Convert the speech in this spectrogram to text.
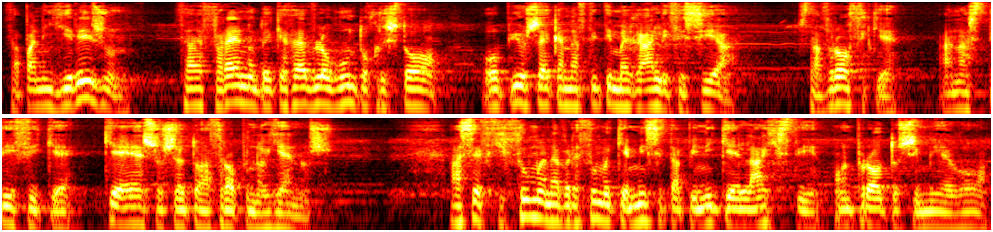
Θα πανηγυρίζουν, θα εφραίνονται και θα ευλογούν τον Χριστό, ο οποίος έκανε αυτή τη μεγάλη θυσία. Σταυρώθηκε, αναστήθηκε και έσωσε το ανθρώπινο γένος. Ας ευχηθούμε να βρεθούμε κι εμείς οι ταπεινοί και ελάχιστοι, ον πρώτο σημείο εγώ,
